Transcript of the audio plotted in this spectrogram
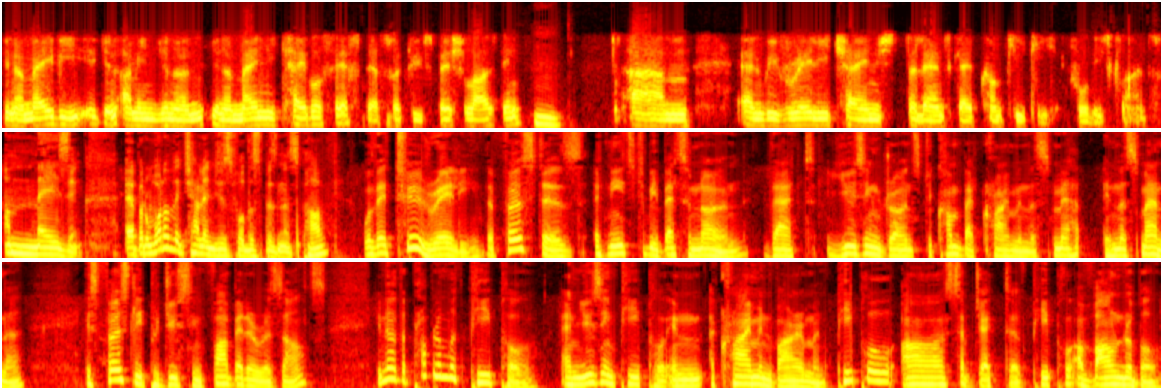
you know, maybe, you know, I mean, you know, you know, mainly cable theft. That's what we've specialized in. Um, and we've really changed the landscape completely for these clients. Amazing. Uh, but what are the challenges for this business, Pav? Well, there are two really. The first is it needs to be better known that using drones to combat crime in this ma- in this manner is firstly producing far better results. You know, the problem with people and using people in a crime environment, people are subjective, people are vulnerable.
